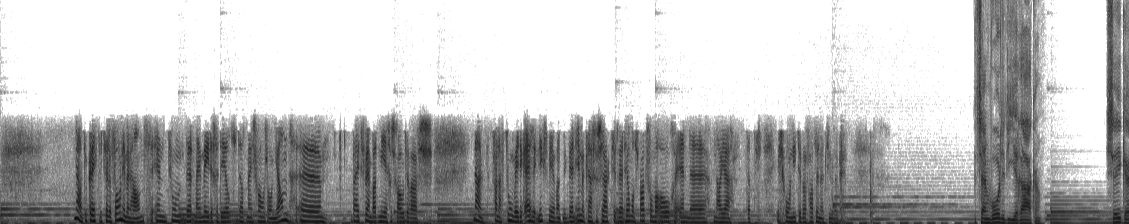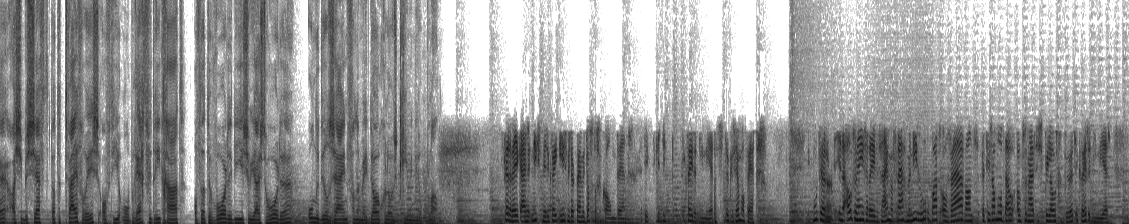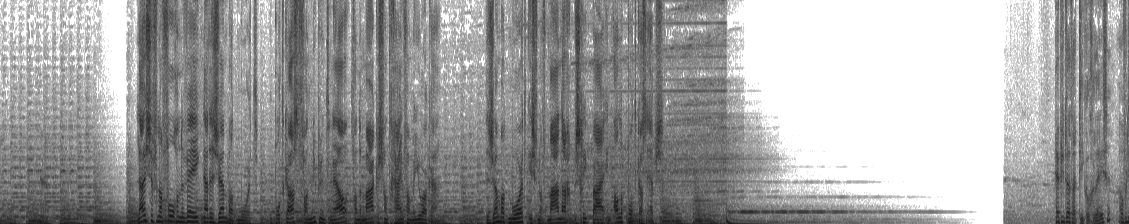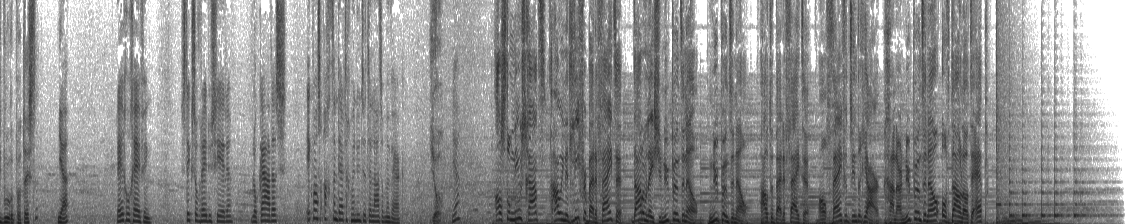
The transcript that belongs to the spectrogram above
Nou, toen kreeg ik de telefoon in mijn hand en toen werd mij medegedeeld dat mijn schoonzoon Jan eh, bij het zwembad neergeschoten was. Nou, vanaf toen weet ik eigenlijk niks meer, want ik ben in elkaar gezakt. Het werd helemaal zwart voor mijn ogen en eh, nou ja, dat is gewoon niet te bevatten natuurlijk. Het zijn woorden die je raken. Zeker als je beseft dat er twijfel is of het hier om oprecht verdriet gaat... of dat de woorden die je zojuist hoorde onderdeel zijn van een meedogenloos crimineel plan. Verder weet ik eigenlijk niks meer. Ik weet niet eens meer dat ik bij mijn dochter gekomen ben. Ik, ik, ik, weet het niet meer. Dat stuk is helemaal weg. Ik moet er in de auto heen gereden zijn, maar vraag me niet hoe, wat of waar, want het is allemaal op de automatische piloot gebeurd. Ik weet het niet meer. Luister vanaf volgende week naar de Zwembadmoord. Een podcast van nu.nl van de makers van het geheim van Mallorca. De Zwembadmoord is vanaf maandag beschikbaar in alle podcast-apps. Heb je dat artikel gelezen over die boerenprotesten? Ja. Regelgeving. Stikstof reduceren. Blokkades. Ik was 38 minuten te laat op mijn werk. Jo. Ja? Als het om nieuws gaat, hou je het liever bij de feiten. Daarom lees je nu.nl. Nu.nl. Houd het bij de feiten. Al 25 jaar. Ga naar nu.nl of download de app.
